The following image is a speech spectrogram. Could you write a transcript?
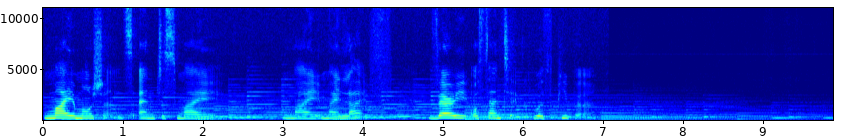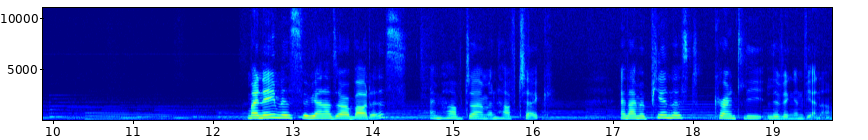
my emotions and just my, my, my life very authentic with people. My name is Viviana-Zarah I'm half German, half Czech, and I'm a pianist currently living in Vienna.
